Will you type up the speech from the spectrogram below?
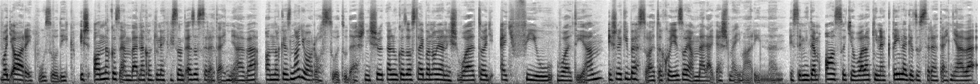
vagy arrébb húzódik. És annak az embernek, akinek viszont ez a szeretet nyelve, annak ez nagyon rosszul tud esni. Sőt, nálunk az osztályban olyan is volt, hogy egy fiú volt ilyen, és neki beszóltak, hogy ez olyan meleges, megy már innen. És szerintem az, hogyha valakinek tényleg ez a szeretet nyelve,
